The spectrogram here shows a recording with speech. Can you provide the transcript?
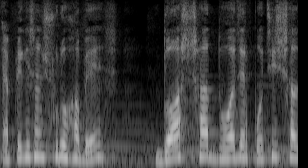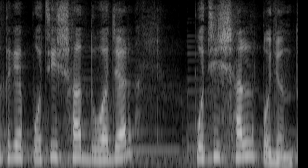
অ্যাপ্লিকেশন শুরু হবে দশ সাত দু হাজার পঁচিশ সাল থেকে পঁচিশ সাত দু হাজার পঁচিশ সাল পর্যন্ত।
